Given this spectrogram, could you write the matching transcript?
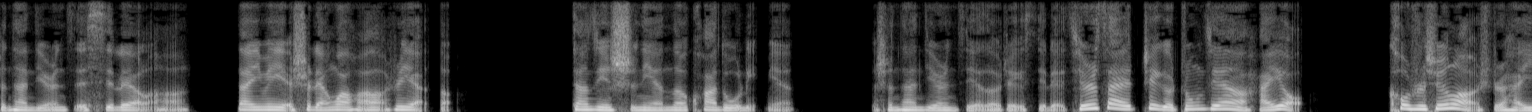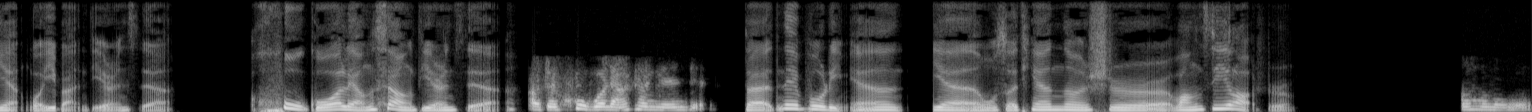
神探狄仁杰》系列了哈，但因为也是梁冠华老师演的，将近十年的跨度里面，《神探狄仁杰》的这个系列，其实在这个中间啊，还有寇世勋老师还演过一版狄仁杰。护国良相狄仁杰啊，对，护国良相狄仁杰，对，那部里面演武则天的是王姬老师。哦，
